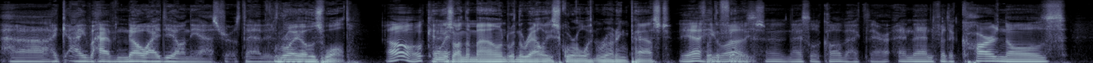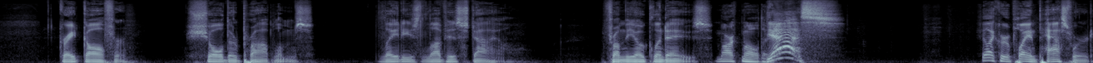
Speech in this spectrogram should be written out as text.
Uh, I, I have no idea on the Astros. That is Roy Oswalt, Oh, okay. who was on the mound when the rally squirrel went running past. yeah, he was. Phillies. Nice little callback there. And then for the Cardinals, Great golfer. Shoulder problems. Ladies love his style. From the Oakland A's. Mark Mulder. Yes. I feel like we were playing password.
